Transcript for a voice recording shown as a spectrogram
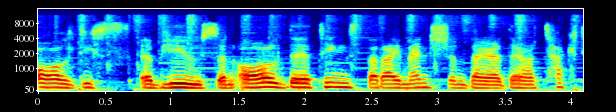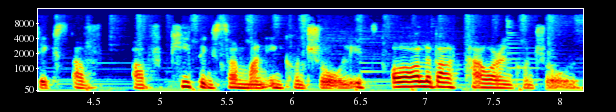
all this abuse and all the things that I mentioned there. There are tactics of of keeping someone in control. It's all about power and control.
